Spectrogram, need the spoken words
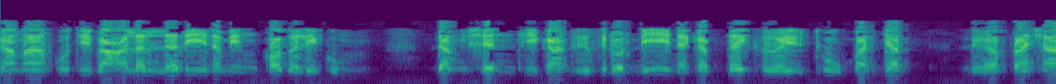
กามากุติบะอะลัลลดีนามิงกอบลิกุม ดังเช่นที่การถือศีลอดนี้นะครับ ได้เคยถูกบัญญัติเหนือประชา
